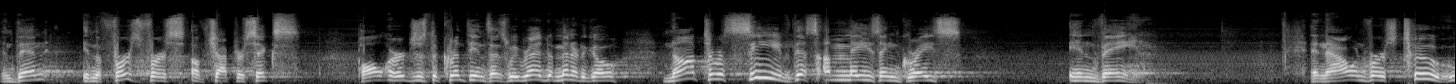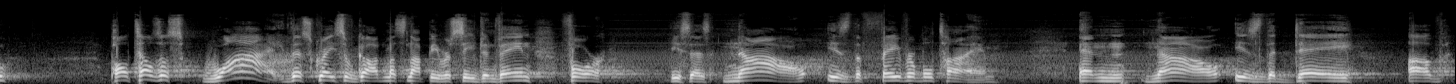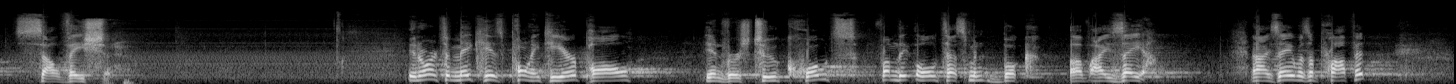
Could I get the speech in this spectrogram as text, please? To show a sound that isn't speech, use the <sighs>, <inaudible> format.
And then in the first verse of chapter 6, Paul urges the Corinthians, as we read a minute ago, not to receive this amazing grace in vain. And now in verse 2, Paul tells us why this grace of God must not be received in vain, for he says, now is the favorable time, and now is the day of salvation. In order to make his point here, Paul, in verse 2, quotes from the Old Testament book of Isaiah. Now, Isaiah was a prophet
